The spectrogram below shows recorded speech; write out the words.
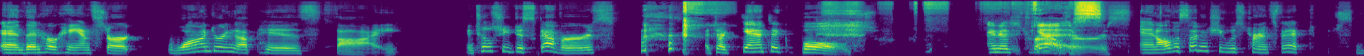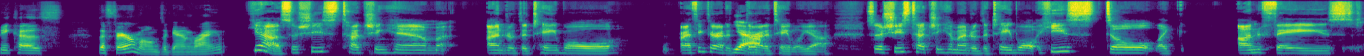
And then her hands start wandering up his thigh until she discovers a gigantic bulge in his trousers. Yes. And all of a sudden she was transfixed because the pheromones again, right? Yeah, so she's touching him under the table. I think they're at a yeah. they're at a table, yeah. So she's touching him under the table. He's still like unfazed,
